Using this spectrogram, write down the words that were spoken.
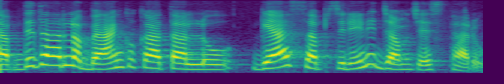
లబ్ధిదారుల బ్యాంకు ఖాతాల్లో గ్యాస్ సబ్సిడీని జమ చేస్తారు.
